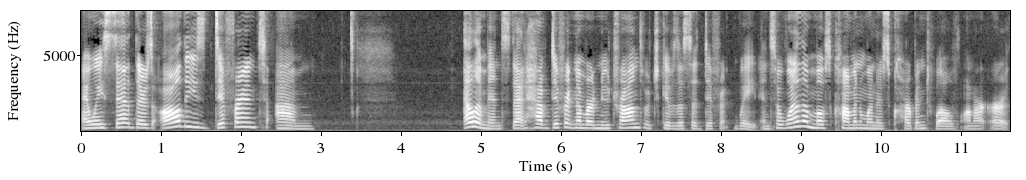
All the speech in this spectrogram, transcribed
And we said there's all these different um, elements that have different number of neutrons which gives us a different weight. And so one of the most common one is carbon 12 on our earth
